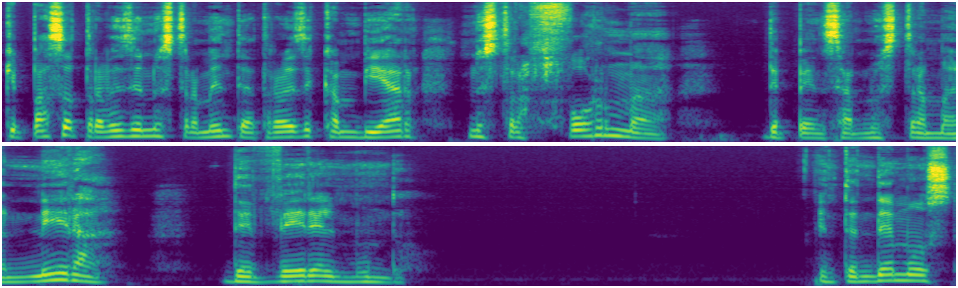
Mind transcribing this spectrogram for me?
que pasa a través de nuestra mente, a través de cambiar nuestra forma de pensar, nuestra manera de ver el mundo. Entendemos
